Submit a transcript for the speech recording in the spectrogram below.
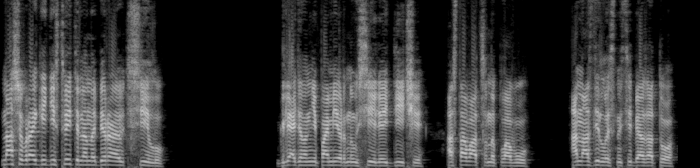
Наши враги действительно набирают силу». Глядя на непомерные усилия дичи оставаться на плаву, она злилась на себя за то,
